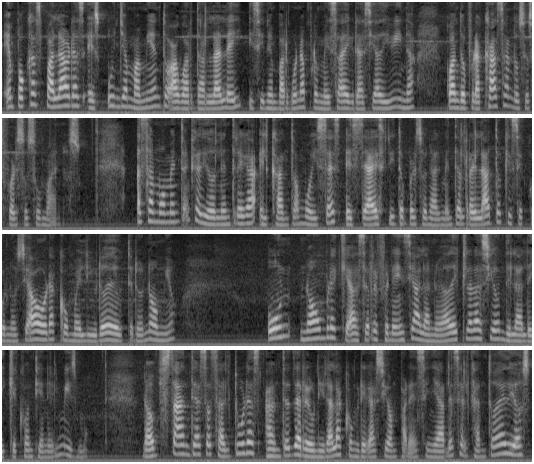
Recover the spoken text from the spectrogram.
En pocas palabras, es un llamamiento a guardar la ley y sin embargo una promesa de gracia divina cuando fracasan los esfuerzos humanos. Hasta el momento en que Dios le entrega el canto a Moisés, éste ha escrito personalmente el relato que se conoce ahora como el libro de Deuteronomio, un nombre que hace referencia a la nueva declaración de la ley que contiene el mismo. No obstante, a estas alturas, antes de reunir a la congregación para enseñarles el canto de Dios,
